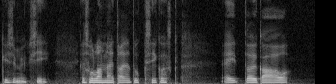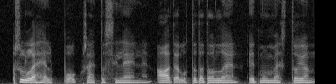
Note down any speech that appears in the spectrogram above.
kysymyksiä ja sulla on näitä ajatuksia, koska ei toikaan ole sulle helppoa, kun sä et ole silleen ennen ajatellut tota tolleen. Että mun mielestä toi on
